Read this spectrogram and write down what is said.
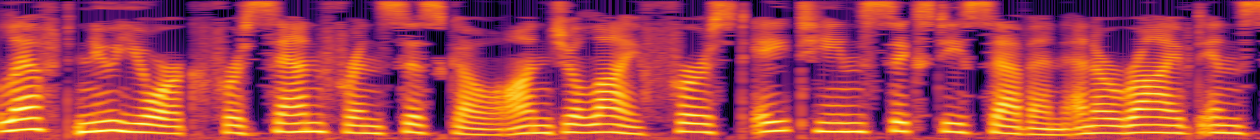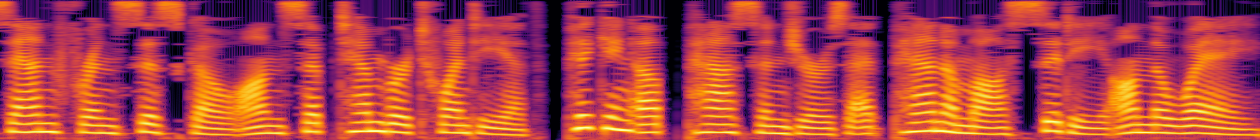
left New York for San Francisco on July 1, 1867 and arrived in San Francisco on September 20, picking up passengers at Panama City on the way.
